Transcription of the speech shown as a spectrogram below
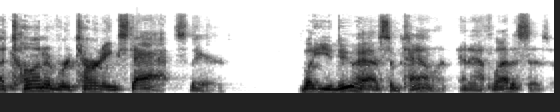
a ton of returning stats there, but you do have some talent and athleticism.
